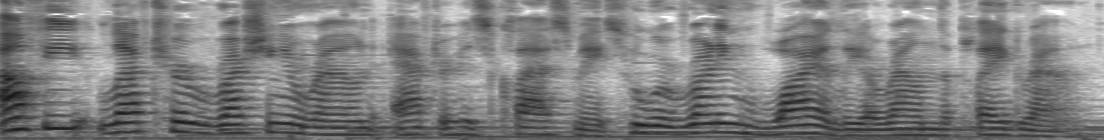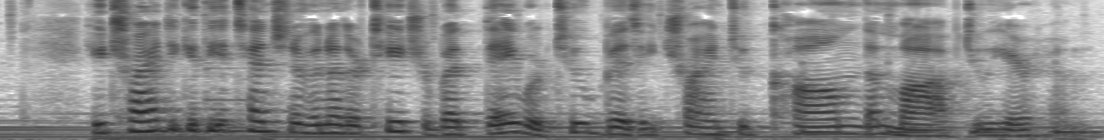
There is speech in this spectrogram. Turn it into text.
Alfie left her rushing around after his classmates, who were running wildly around the playground. He tried to get the attention of another teacher, but they were too busy trying to calm the mob to hear him.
